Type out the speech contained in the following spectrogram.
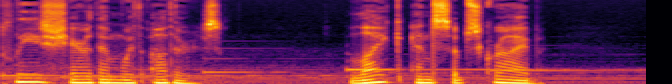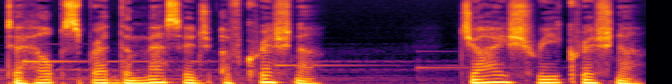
please share them with others. Like and subscribe to help spread the message of Krishna. Jai Shri Krishna.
